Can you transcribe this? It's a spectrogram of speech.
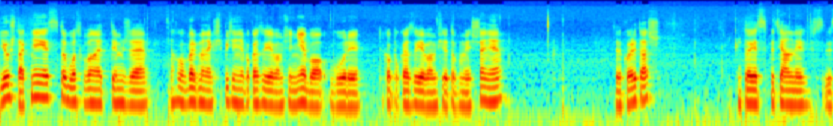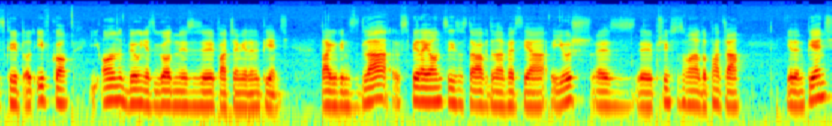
Już tak nie jest, to było spowodowane tym, że na Hofbergman jak śpicie nie pokazuje wam się niebo, góry, tylko pokazuje wam się to pomieszczenie, ten korytarz. To jest specjalny skrypt od Iwko i on był niezgodny z patchem 1.5. Tak więc dla wspierających została wydana wersja już e, z, e, przystosowana do patcha 1.5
